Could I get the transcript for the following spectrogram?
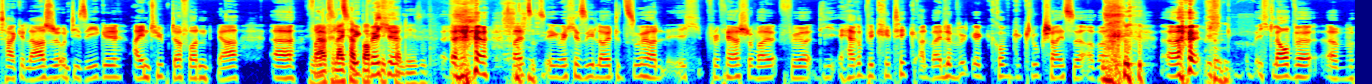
Takelage und die Segel. Ein Typ davon, ja. Äh, ja, vielleicht hat Bob sich verlesen. falls uns irgendwelche Seeleute zuhören, ich prepare schon mal für die herbe Kritik an meine krumme Klugscheiße, aber äh, ich, ich glaube, ähm,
